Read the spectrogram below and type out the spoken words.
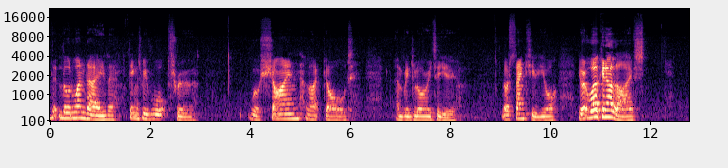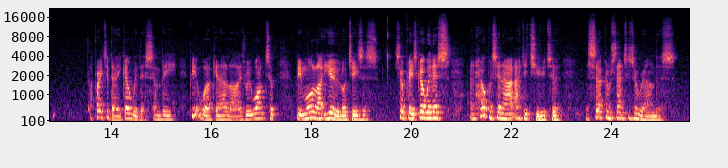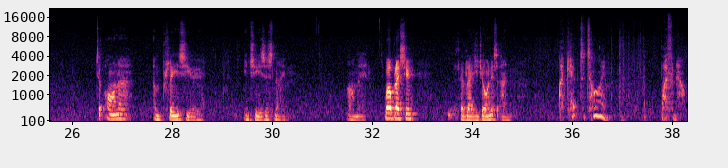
That, Lord, one day the things we've walked through will shine like gold and bring glory to you. Lord, thank you. You're you're at work in our lives. I pray today, go with us and be, be at work in our lives. We want to be more like you, Lord Jesus. So please go with us and help us in our attitude to the circumstances around us to honour and please you. In Jesus' name. Amen. Well, bless you. So glad you joined us, and I kept to time. Bye for now.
